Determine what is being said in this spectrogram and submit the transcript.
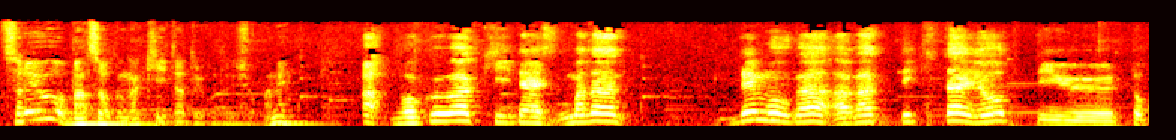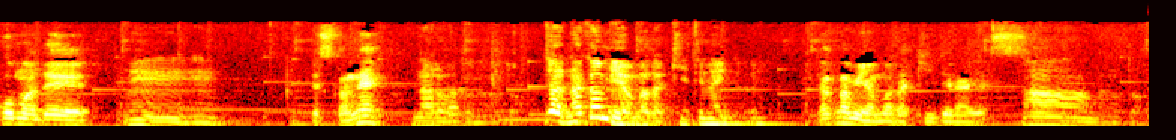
それを松尾君が聞いたということでしょうかねあ、僕は聞いてないです。まだ、デモが上がってきたよっていうとこまでうんうんですかね。うんなるほどなるほどじゃあ中身はまだ聞いてないんだね中身はまだ聞いてないです。ああなるほど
